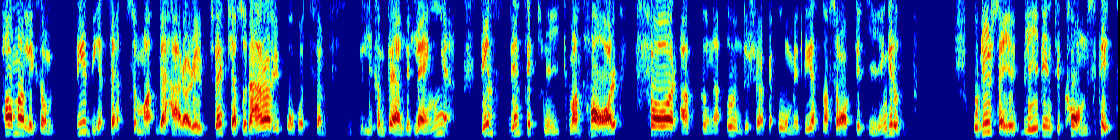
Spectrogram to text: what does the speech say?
har man liksom, det är det sätt som det här har utvecklats och det här har ju pågått sedan liksom väldigt länge. Det är, en, det är en teknik man har för att kunna undersöka omedvetna saker i en grupp. Och du säger, blir det inte konstigt?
